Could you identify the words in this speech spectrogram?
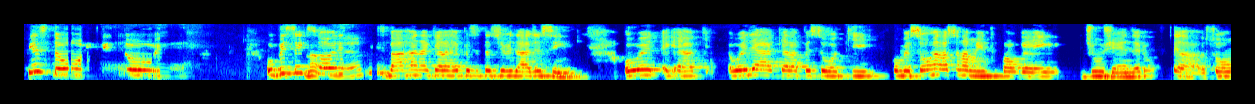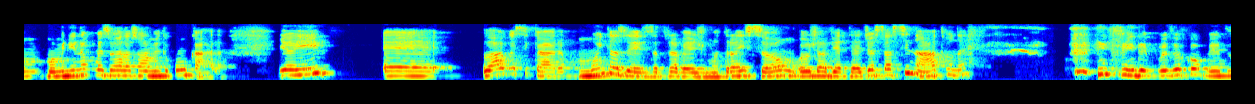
Questões, questões. O bissexual não, ele né? esbarra naquela representatividade assim. Ou ele, é, ou ele é aquela pessoa que começou um relacionamento com alguém de um gênero, sei lá, eu sou uma menina que começou um relacionamento com um cara. E aí, é, logo esse cara, muitas vezes através de uma traição, eu já vi até de assassinato, né? Enfim, depois eu comento.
